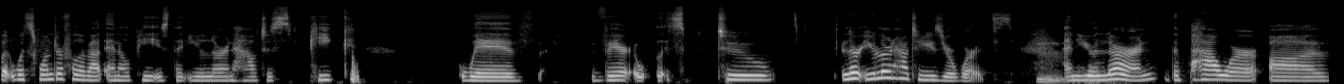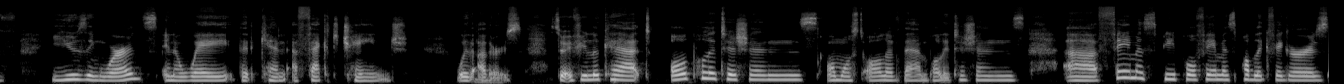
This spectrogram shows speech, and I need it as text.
But what's wonderful about NLP is that you learn how to speak with very it's to learn you learn how to use your words Mm. and you learn the power of using words in a way that can affect change with Mhm. others. So if you look at all politicians, almost all of them, politicians, uh, famous people, famous public figures,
